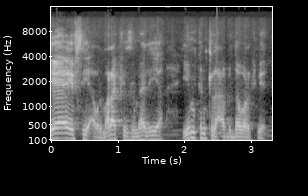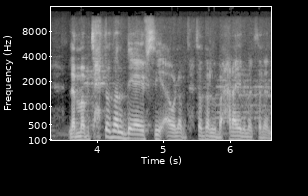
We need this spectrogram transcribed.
DIFC أو المراكز المالية يمكن تلعب دور كبير. لما بتحتضن DIFC أو لما بتحتضن البحرين مثلا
